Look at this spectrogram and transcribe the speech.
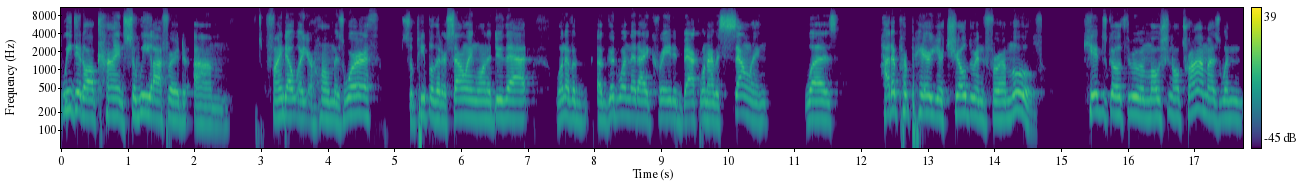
We did all kinds. So we offered um, find out what your home is worth. So people that are selling want to do that. One of a, a good one that I created back when I was selling was how to prepare your children for a move. Kids go through emotional traumas when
